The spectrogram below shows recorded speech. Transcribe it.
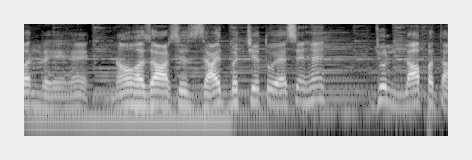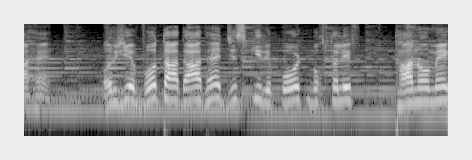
बन रहे हैं। नौ हज़ार से जायद बच्चे तो ऐसे हैं जो लापता हैं। और ये वो तादाद है जिसकी रिपोर्ट मुख्तलिफ़ थानों में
